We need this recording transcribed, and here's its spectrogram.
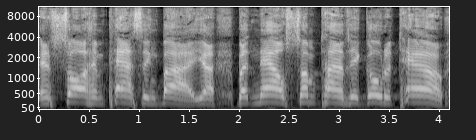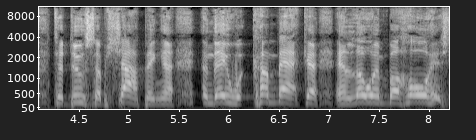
and saw him passing by. but now, sometimes they go to town to do some shopping and they would come back and lo and behold, his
